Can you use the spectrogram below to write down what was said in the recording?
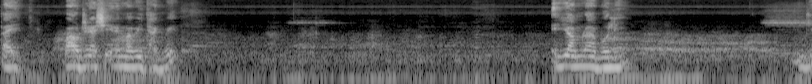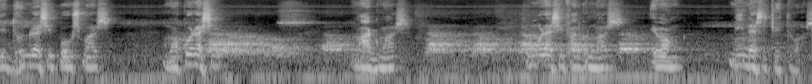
তাই বারোটি রাশি এরমভাবেই থাকবে। এই যে আমরা বলি যে ধনুরাশি, পৌষ মাস, মকর রাশি, মাঘ মাস কুম্ভ রাশি ফাল্গুন মাস এবং মীন রাশি চৈত্র মাস।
